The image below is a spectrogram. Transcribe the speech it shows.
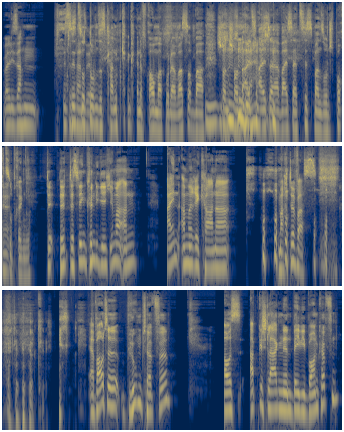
weil die Sachen Das sind so dumm, das kann, kann keine Frau machen oder was, aber schon schon als alter weißer Cis-Mann so einen Spruch Ja. zu bringen. D- deswegen kündige ich immer an, ein Amerikaner machte was. Okay. Er baute Blumentöpfe aus abgeschlagenen Babybornköpfen.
